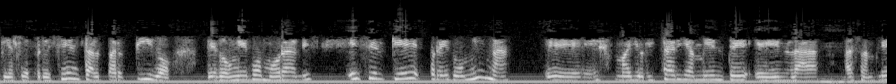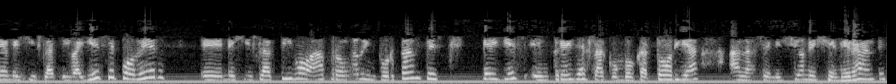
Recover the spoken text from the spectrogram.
que representa al partido de don Evo Morales es el que predomina eh, mayoritariamente en la Asamblea Legislativa. Y ese poder eh, legislativo ha aprobado importantes leyes, entre ellas la convocatoria a las elecciones generales,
